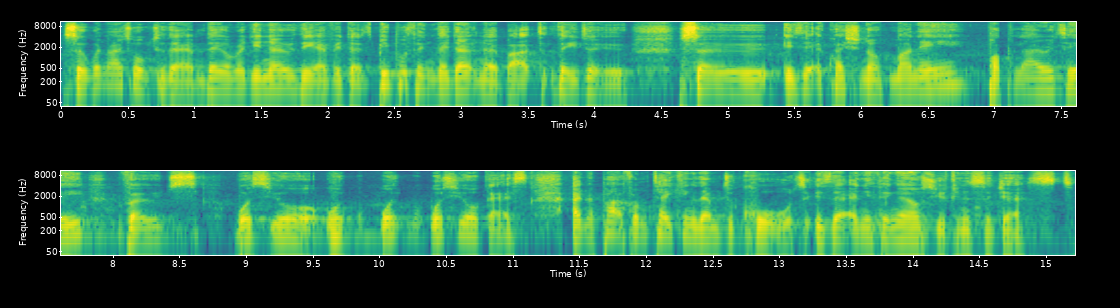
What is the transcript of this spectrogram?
so when I talk to them, they already know the evidence. People think they don't know, but they do. So is it a question of money, popularity, votes? What's your, what, what, what's your guess? And apart from taking them to court, is there anything else you can suggest?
